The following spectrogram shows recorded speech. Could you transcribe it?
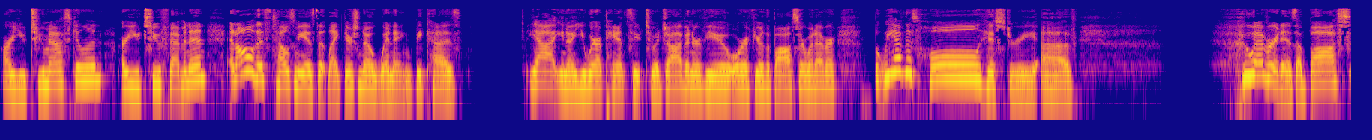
are you too masculine? Are you too feminine? And all this tells me is that like there's no winning because yeah, you know, you wear a pantsuit to a job interview or if you're the boss or whatever. But we have this whole history of whoever it is, a boss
